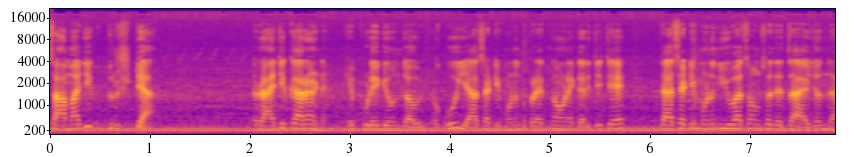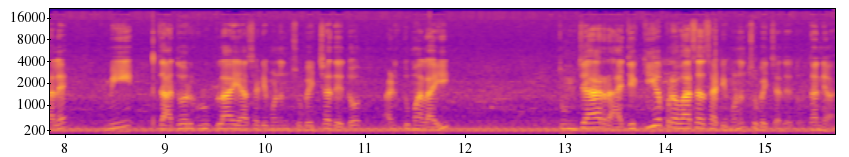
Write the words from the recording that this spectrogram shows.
सामाजिकदृष्ट्या राजकारण हे पुढे घेऊन जाऊ शकू यासाठी म्हणून प्रयत्न होणे गरजेचे आहे. त्यासाठी म्हणून युवा संसदेचं आयोजन झालं आहे मी जाधवर ग्रुपला यासाठी म्हणून शुभेच्छा देतो आणि तुम्हालाही तुमच्या राजकीय प्रवासासाठी म्हणून शुभेच्छा देतो. धन्यवाद.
